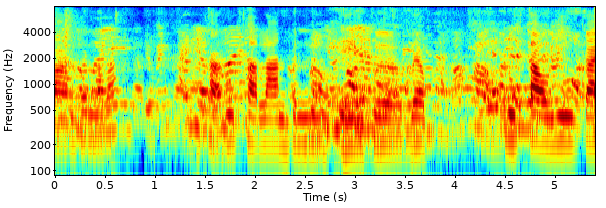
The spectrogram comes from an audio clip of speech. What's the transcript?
ลานเพิ่นแล้ววะถ่าลูกถ่าลานเพิ่นเองเพื่อแบบลูกเต่าอยู่ไกล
